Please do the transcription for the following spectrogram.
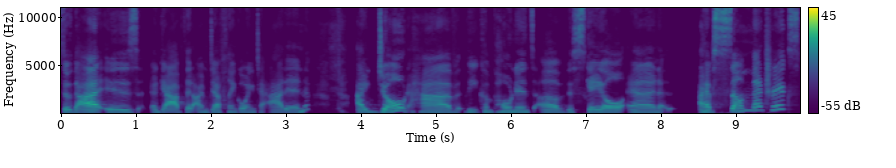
so that is a gap that I'm definitely going to add in. I don't have the components of the scale and I have some metrics,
